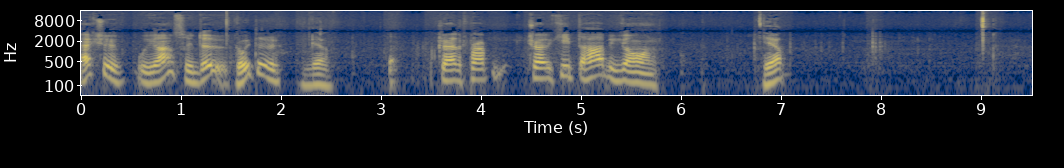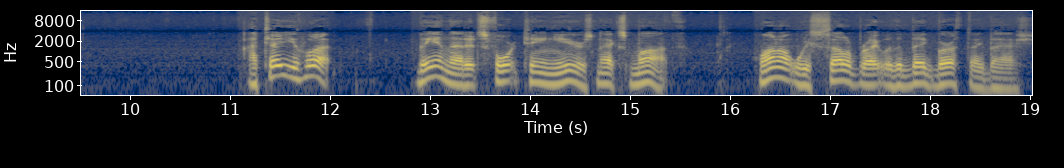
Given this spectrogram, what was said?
Actually, we honestly do. We do. Yeah. Try to prop, try to keep the hobby going. Yep. I tell you what, being that it's 14 years next month, why don't we celebrate with a big birthday bash?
